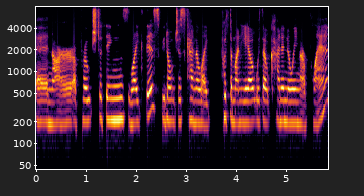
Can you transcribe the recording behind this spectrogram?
in our approach to things like this. We don't just kind of like put the money out without kind of knowing our plan.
